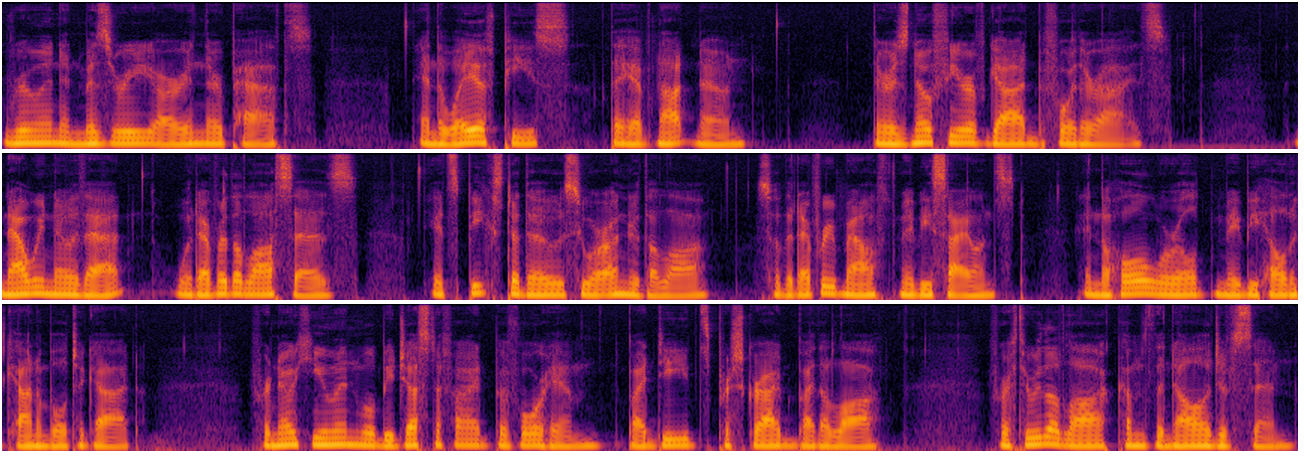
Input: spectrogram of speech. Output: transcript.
Ruin and misery are in their paths. And the way of peace they have not known. There is no fear of God before their eyes. Now we know that, whatever the law says, it speaks to those who are under the law, so that every mouth may be silenced, and the whole world may be held accountable to God. For no human will be justified before him by deeds prescribed by the law, for through the law comes the knowledge of sin.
